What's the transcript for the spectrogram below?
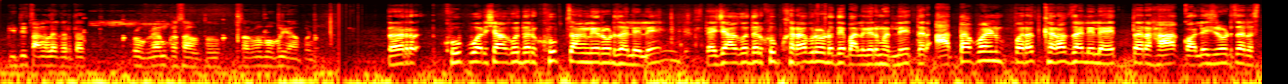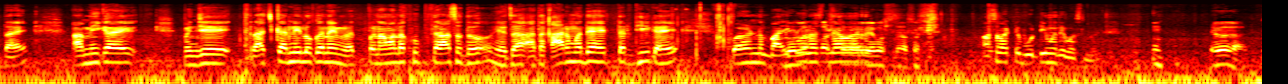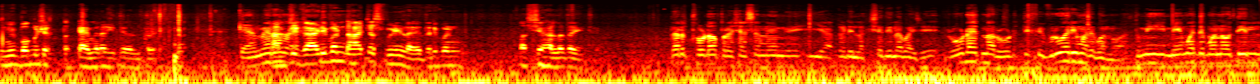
किती चांगलं करतात प्रोग्राम कसा होतो सर्व बघूया आपण. तर खूप वर्ष अगोदर खूप चांगले रोड झालेले. त्याच्या अगोदर खूप खराब रोड होते पालघरमधले. तर आता पण परत खराब झालेले आहेत. तर हा कॉलेज रोडचा रस्ता आहे. आम्ही काय म्हणजे राजकारणी लोक नाही मिळत पण आम्हाला खूप त्रास होतो ह्याचा. आता कारमध्ये आहेत तर ठीक आहे पण बाईकवर असल्यावर असं. वाटतं बोटीमध्ये बसलो हे बघा तुम्ही बघू शकता कॅमेरा किती नंतर कॅमेरा आमची गाडी पण दहाच्या स्पीडला आहे तरी पण अशी हालत आहे इथे. तर थोडं प्रशासनाने याकडे लक्ष दिलं पाहिजे. रोड आहेत ना रोड ते फेब्रुवारीमध्ये बनवा. तुम्ही मेमध्ये बनवतील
